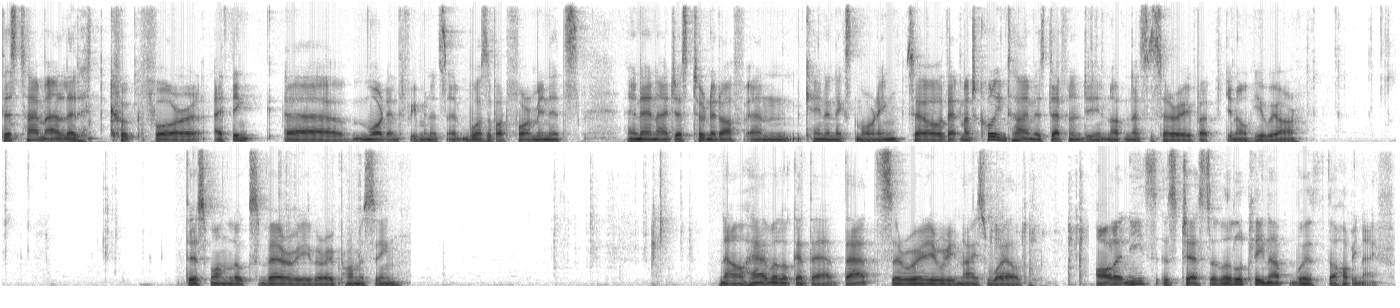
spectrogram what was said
This time I let it cook for I think uh, more than three minutes. It was about four minutes. And then I just turned it off and came the next morning. So that much cooling time is definitely not necessary, but you know, here we are. This one looks very, very promising. Now have a look at that. That's a really, really nice weld. All it needs is just a little cleanup with the hobby knife.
